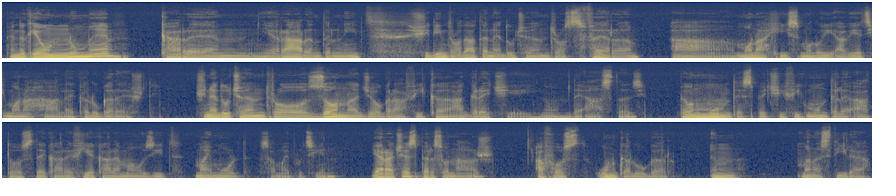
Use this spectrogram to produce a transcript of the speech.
Pentru că e un nume care e rar întâlnit și dintr-o dată ne duce într-o sferă a monahismului, a vieții monahale călugărești și ne duce într-o zonă geografică a Greciei nu? de astăzi, pe un munte specific, muntele Atos, de care fiecare am auzit mai mult sau mai puțin, iar acest personaj a fost un călugăr în mănăstirea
